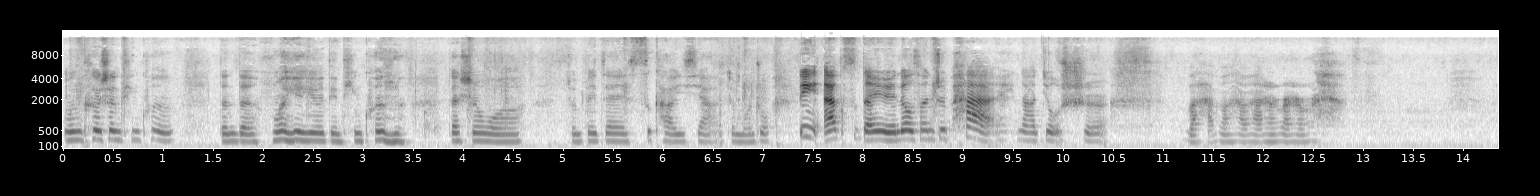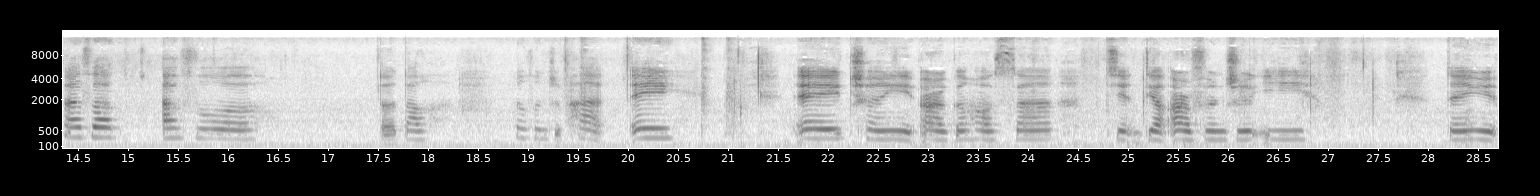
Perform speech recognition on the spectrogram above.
文科生听困，等等，我也有点听困了，但是我准备再思考一下怎么做。令 x 等于六分之派，那就是哇哇哇哇哇哇，f f 得到六分之派 a。a 乘以二根号三减掉二分之一等于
